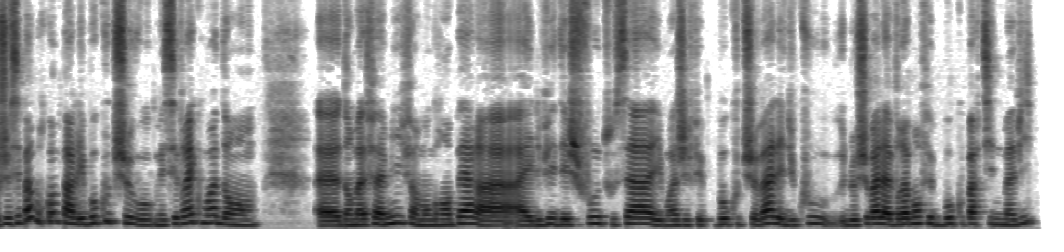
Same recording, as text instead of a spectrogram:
je sais pas pourquoi on me parlait beaucoup de chevaux, mais c'est vrai que moi, dans euh, dans ma famille, enfin mon grand-père a, a, élevé des chevaux, tout ça, et moi j'ai fait beaucoup de cheval, et du coup le cheval a vraiment fait beaucoup partie de ma vie.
